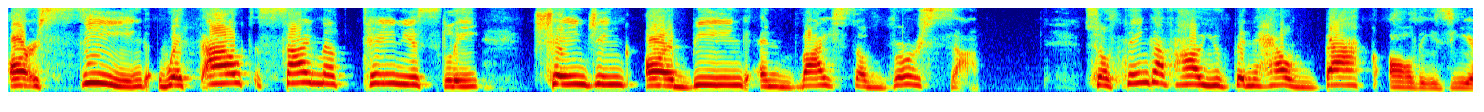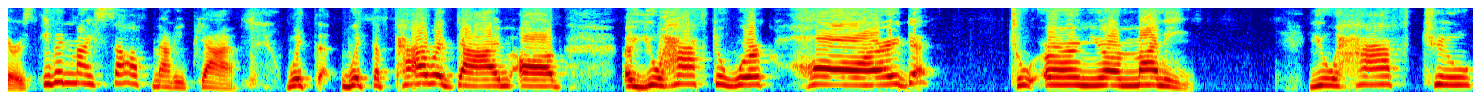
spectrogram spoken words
are seeing without simultaneously changing our being and vice versa. So think of how you've been held back all these years. Even myself, Marie-Pierre, with, with the paradigm of uh, you have to work hard to earn your money. You have to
